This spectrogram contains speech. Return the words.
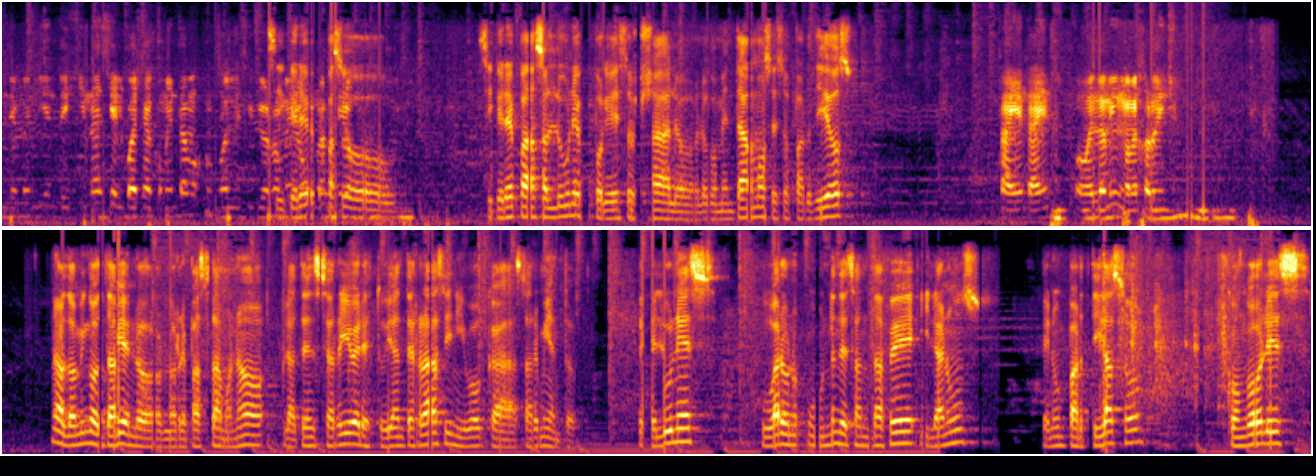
Independiente y Gimnasia, el cual ya comentamos con gol de Silvio si Romero. Querés paso, si querés paso el lunes porque eso ya lo, lo comentamos, esos partidos. Está bien, está bien. O el domingo, mejor dicho. No, el domingo también lo, repasamos, ¿no? Platense River, Estudiantes Racing y Boca Sarmiento. El lunes jugaron Unión de Santa Fe y Lanús en un partidazo con goles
